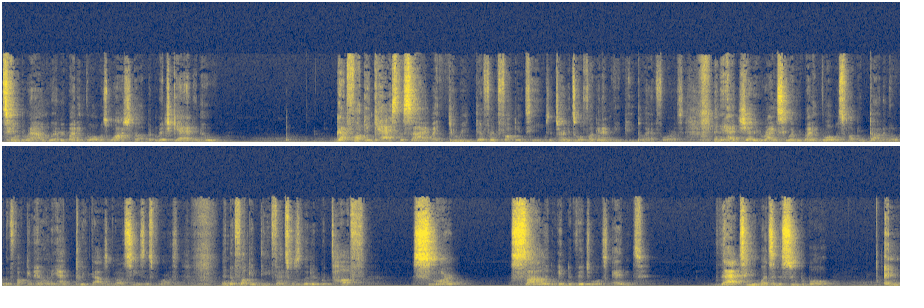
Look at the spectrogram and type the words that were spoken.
Tim Brown, who everybody thought was washed up, and Rich Gannon, who got fucking cast aside by three different fucking teams and turned into a fucking MVP player for us. And it had Jerry Rice, who everybody thought was fucking done and over the fucking hill, and he had 3,000 yard seasons for us. And the fucking defense was littered with tough, smart, solid individuals. And that team went to the Super Bowl, and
